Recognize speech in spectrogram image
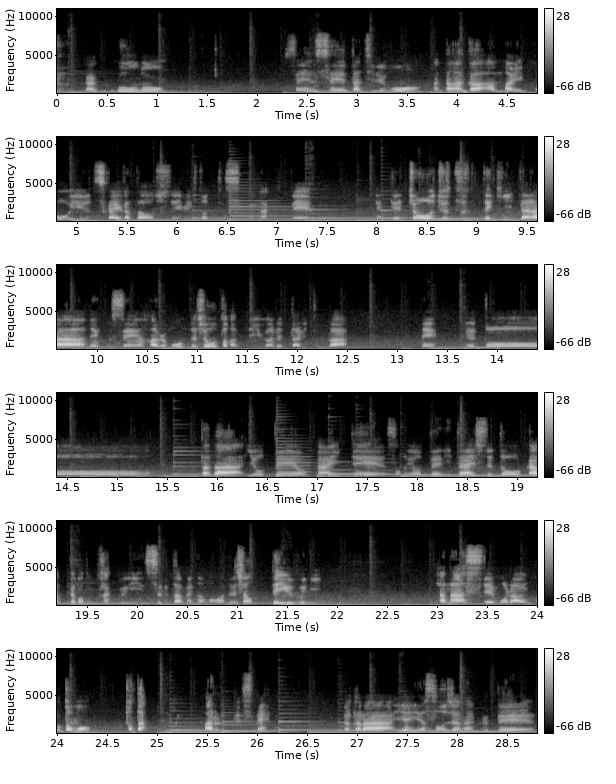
学校の先生たちでも、なかなかあんまりこういう使い方をしている人って少なくて、手帳術って聞いたら、ね、付箋貼るもんでしょとかって言われたりとか、ね、えっ、ー、と、ただ予定を書いて、その予定に対してどうかってことを確認するためのものでしょっていうふうに話してもらうことも多々あるんですね。だから、いやいや、そうじゃなくて、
